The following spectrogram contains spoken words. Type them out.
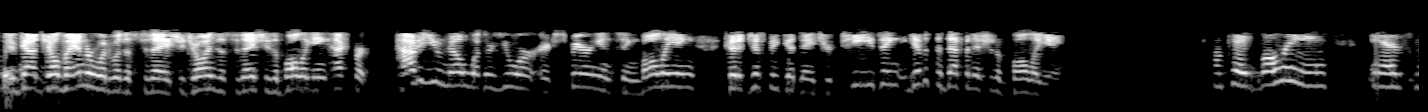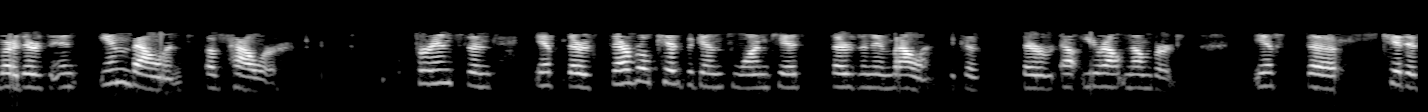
We've got Jill Vanderwood with us today. She joins us today. She's a bullying expert. How do you know whether you are experiencing bullying? Could it just be good natured teasing? Give us the definition of bullying. Okay, bullying is where there's an imbalance of power. For instance, if there's several kids against one kid, there's an imbalance because they're out, you're outnumbered. If the kid is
